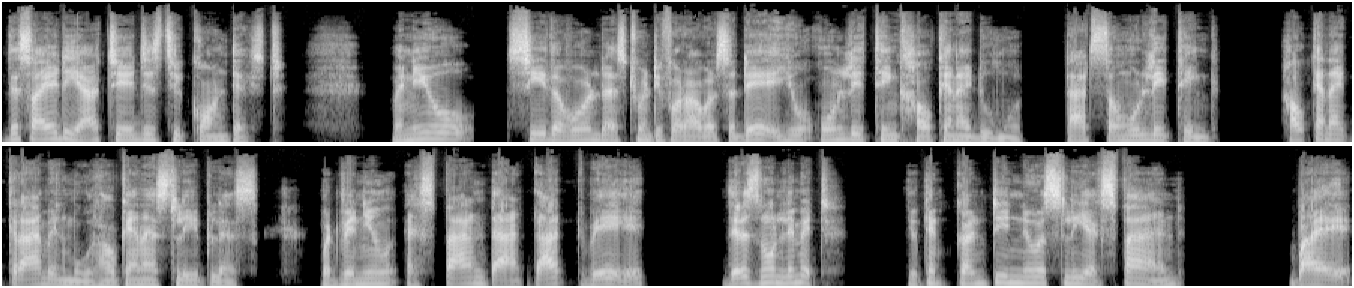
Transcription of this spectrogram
this idea changes the context. When you see the world as 24 hours a day, you only think, how can I do more? That's the only thing. How can I cram in more? How can I sleep less? But when you expand that that way, there is no limit. You can continuously expand by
